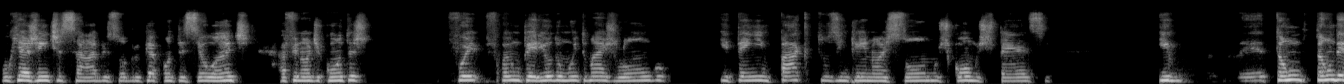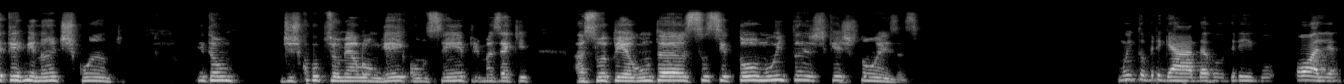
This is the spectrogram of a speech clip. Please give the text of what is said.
o que a gente sabe sobre o que aconteceu antes? Afinal de contas, foi, foi um período muito mais longo e tem impactos em quem nós somos como espécie e é, tão, tão determinantes quanto. Então, desculpe se eu me alonguei, como sempre, mas é que a sua pergunta suscitou muitas questões. Assim. Muito obrigada, Rodrigo. Olha,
